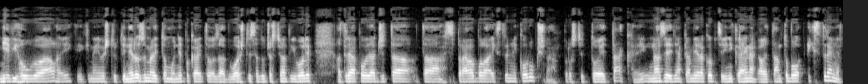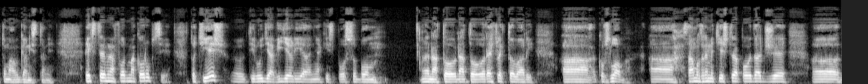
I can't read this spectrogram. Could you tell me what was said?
nevyhovoval, hej, kmeňové štruktúry nerozumeli tomu, nepokali to za dôležité sa zúčastňovať tých volieb. A treba povedať, že tá, tá správa bola extrémne korupčná. Proste to je tak. Hej. U nás je nejaká miera korupcie v iných krajinách, ale tam to bolo extrémne v tom Afganistane. Extrémna forma korupcie. To tiež uh, tí ľudia videli videli a nejakým spôsobom na to, na to reflektovali a ako vzlom. A samozrejme tiež treba povedať, že uh,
